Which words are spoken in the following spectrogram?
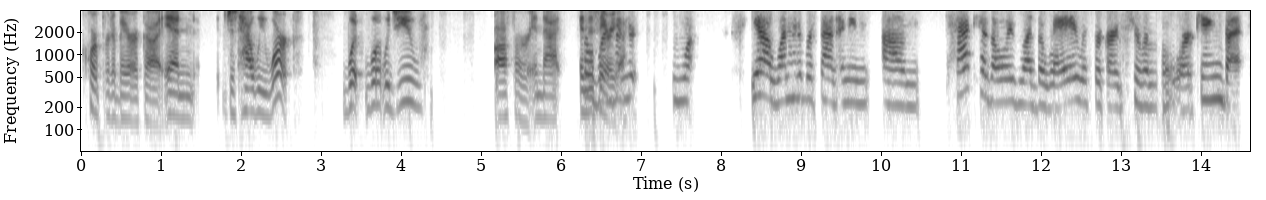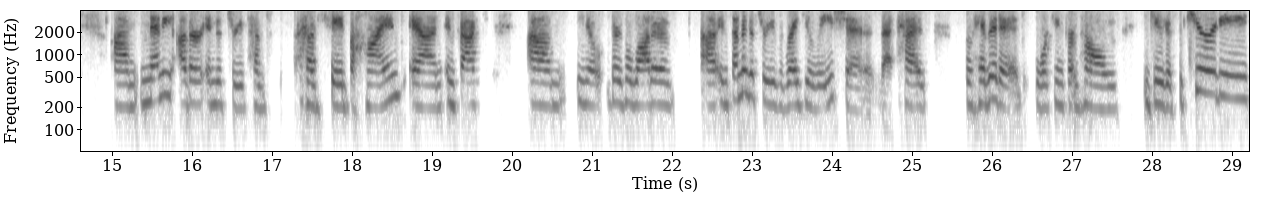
corporate America and just how we work. What what would you offer in that in So this area? Yeah, 100%. I mean, um, tech has always led the way with regards to remote working, but um, many other industries have have stayed behind. And in fact, um, you know, there's a lot of uh, in some industries regulation that has prohibited working from home due to security,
